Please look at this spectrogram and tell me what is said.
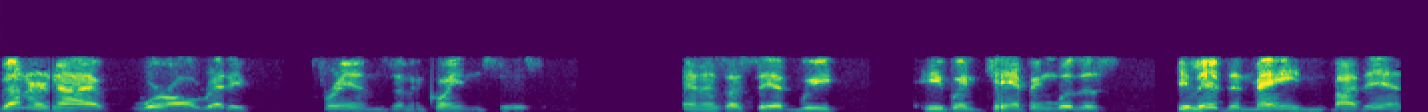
Gunnar and I were already friends and acquaintances, and as I said, we he went camping with us. He lived in Maine by then,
